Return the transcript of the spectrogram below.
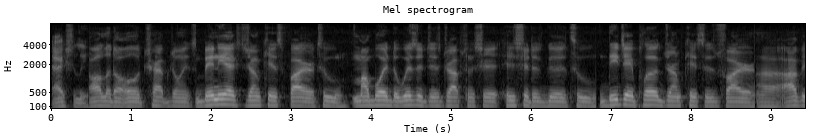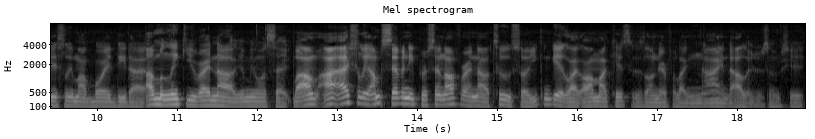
Actually, all of the old trap joints. Benny X jump kits fire too. My boy the Wizard just dropped some shit. His shit is good too. DJ Plug drum kits is fire. Uh, obviously my boy D Dot. I'ma link you right now. Give me one sec. But I'm I actually I'm 70% off right now too. So you can get like all my kisses on there for like nine dollars or some shit.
